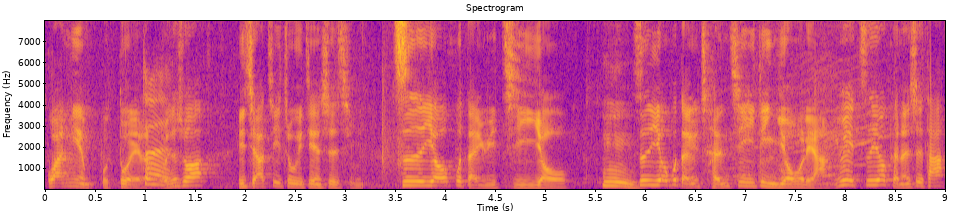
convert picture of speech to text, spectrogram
观念不对了，我就说你只要记住一件事情，资优不等于绩优。嗯，资优不等于成绩一定优良，因为资优可能是他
